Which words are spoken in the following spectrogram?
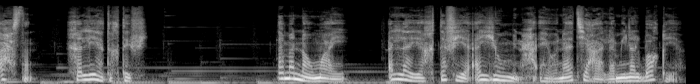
أحسن خليها تختفي. تمنوا معي ألا يختفي أي من حيوانات عالمنا الباقية.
